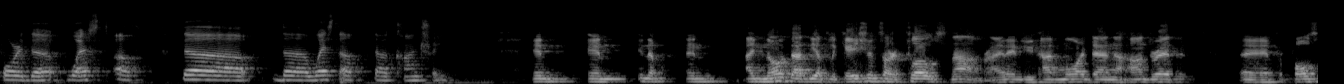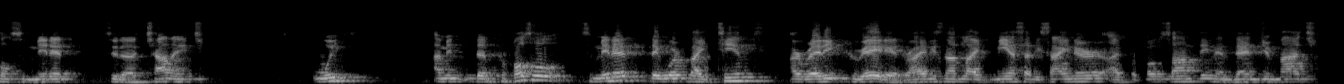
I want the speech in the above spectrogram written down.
for the west of the, the west of the country and and in a and I know that the applications are closed now, right? And you had more than hundred uh, proposals submitted to the challenge. We, I mean, the proposal submitted, they were by teams already created, right? It's not like me as a designer, I propose something and then you match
